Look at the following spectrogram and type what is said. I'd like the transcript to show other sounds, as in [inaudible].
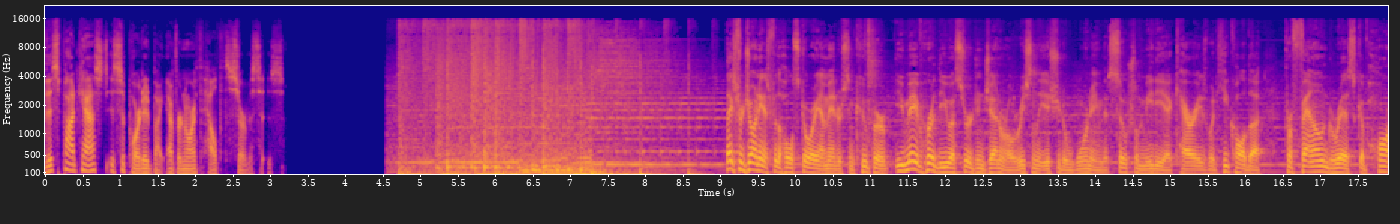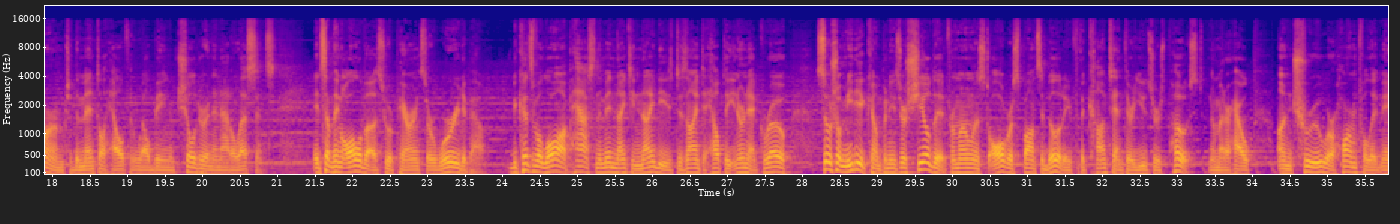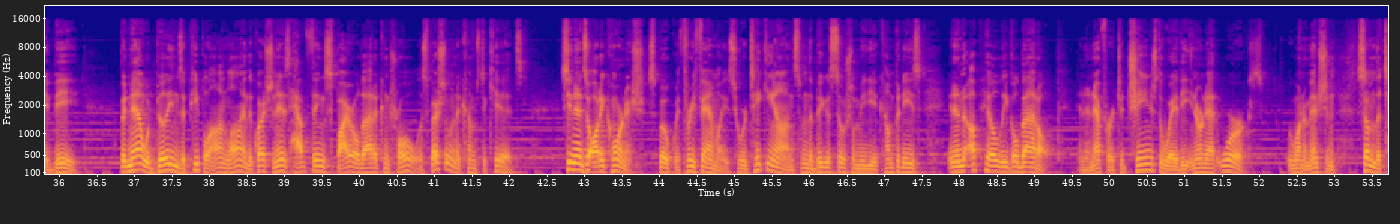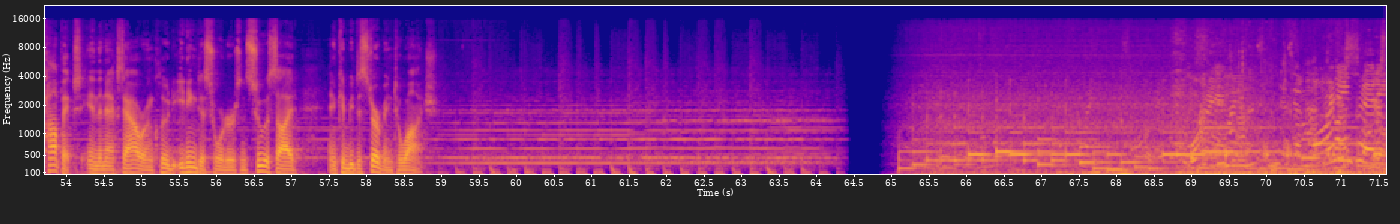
This podcast is supported by Evernorth Health Services. Thanks for joining us for the whole story. I'm Anderson Cooper. You may have heard the U.S. Surgeon General recently issued a warning that social media carries what he called a profound risk of harm to the mental health and well being of children and adolescents. It's something all of us who are parents are worried about. Because of a law passed in the mid 1990s designed to help the internet grow, social media companies are shielded from almost all responsibility for the content their users post, no matter how untrue or harmful it may be. But now, with billions of people online, the question is have things spiraled out of control, especially when it comes to kids? CNN's Audie Cornish spoke with three families who are taking on some of the biggest social media companies in an uphill legal battle in an effort to change the way the internet works. We want to mention some of the topics in the next hour include eating disorders and suicide and can be disturbing to watch.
